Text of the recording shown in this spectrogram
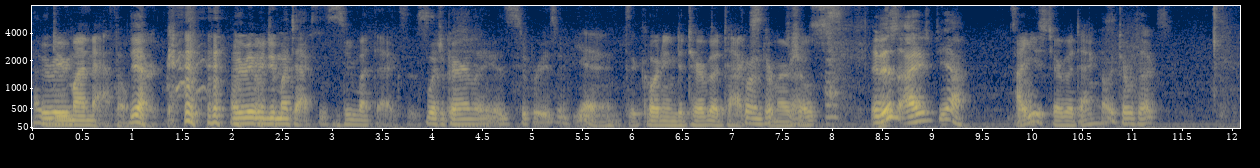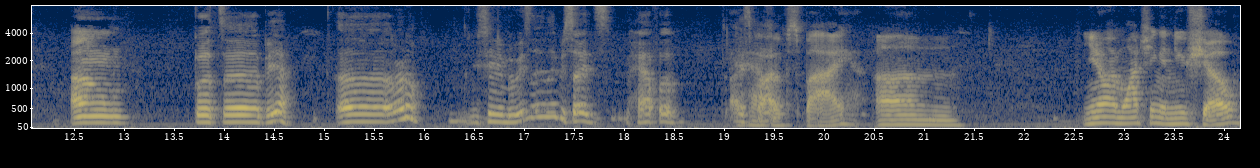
Have your do baby, my math Yeah. homework. have your baby do my taxes, do my taxes. which apparently is super easy. Yeah, it's according to TurboTax According to commercials. It is. I yeah. I use TurboTax. I like TurboTax. Um, but uh, but yeah, uh, I don't know. You seen any movies lately besides half of I Half Spy? of Spy. Um, you know, I'm watching a new show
